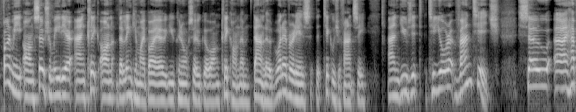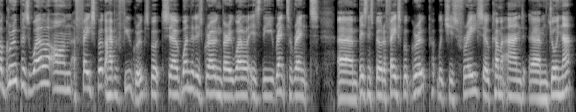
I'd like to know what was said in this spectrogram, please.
Find me on social media and click on the link in my bio. You can also go on, click on them, download whatever it is that tickles your fancy and use it to your advantage. So uh, I have a group as well on Facebook. I have a few groups, but uh, one that is growing very well is the Rent to Rent um, Business Builder Facebook group, which is free. So come and um, join that.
